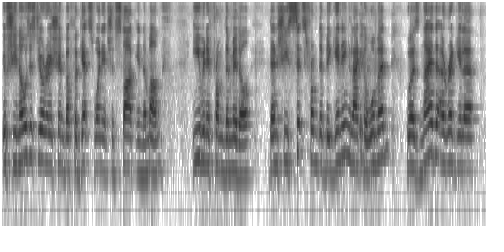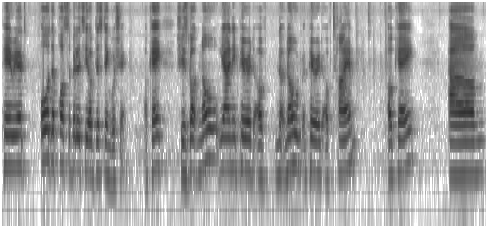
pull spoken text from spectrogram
if she knows its duration but forgets when it should start in the month, even if from the middle, then she sits from the beginning like a woman who has neither a regular period or the possibility of distinguishing. Okay, she's got no yani period of no, no period of time. Okay, um,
